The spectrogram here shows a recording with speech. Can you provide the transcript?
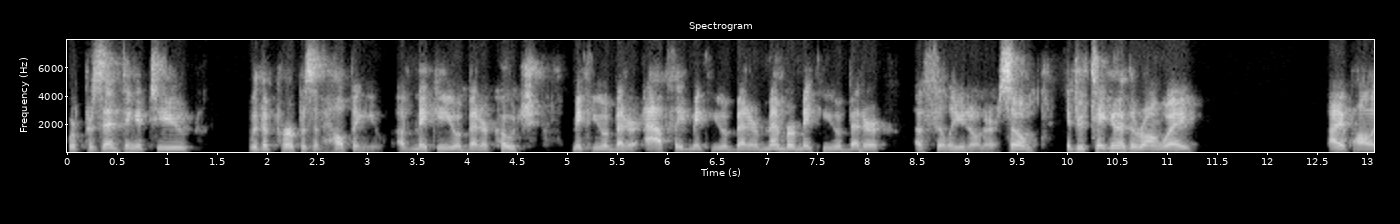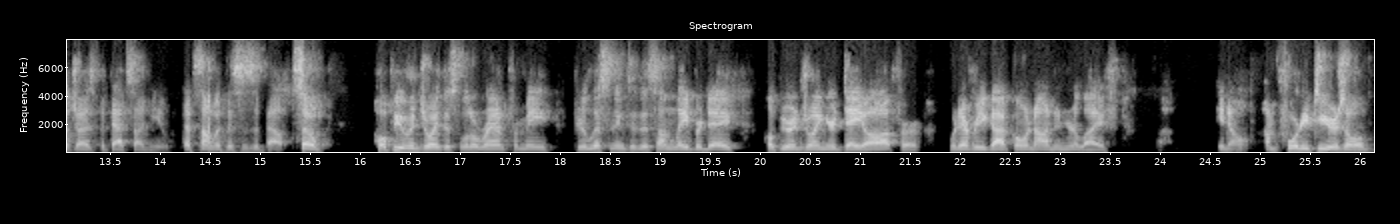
we're presenting it to you with the purpose of helping you, of making you a better coach, making you a better athlete, making you a better member, making you a better affiliate owner. So if you've taken it the wrong way, I apologize, but that's on you. That's not what this is about. So, hope you've enjoyed this little rant from me. If you're listening to this on Labor Day, hope you're enjoying your day off or whatever you got going on in your life. You know, I'm 42 years old.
